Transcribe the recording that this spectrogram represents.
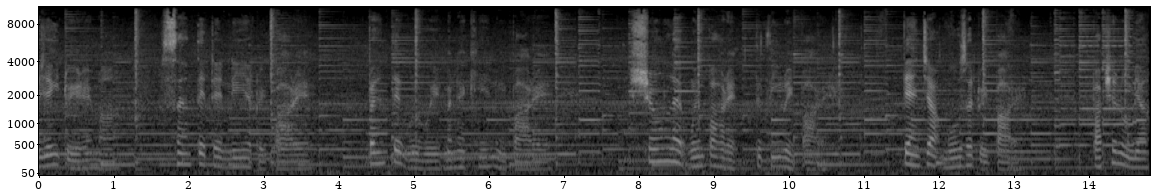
အရေးတွေထဲမှာစမ်းတစ်တဲ့နေရက်တွေပါတယ်ပန်းတစ်ဝေဝေမနက်ခင်းတွေပါတယ်ရှုံးလက်ဝင်းပါတဲ့တသီးတွေပါတယ်ပြန်ကြမိုးဆက်တွေပါတယ်ဘာဖြစ်လို့များ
